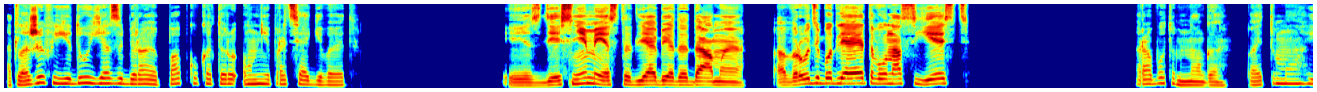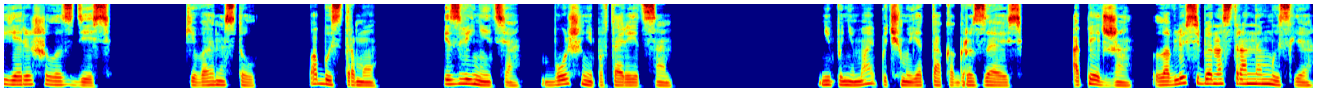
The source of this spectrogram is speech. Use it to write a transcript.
Отложив еду, я забираю папку, которую он мне протягивает. «И здесь не место для обеда, дамы. А вроде бы для этого у нас есть...» Работы много, поэтому я решила здесь. Киваю на стол. По-быстрому. Извините, больше не повторится. Не понимаю, почему я так огрызаюсь. Опять же, ловлю себя на странной мысли.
